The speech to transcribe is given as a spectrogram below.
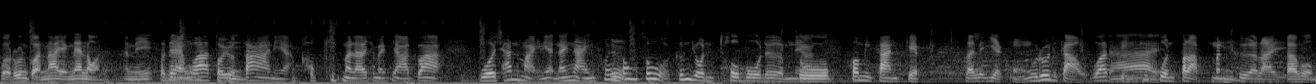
กว่ารุ่นก่อนหน้าอย่างแน่นอน อันนี้แสดงว่าอืมโตโยต้าเนี่ยเขาคิดมาแล้วใช่ไหมพี่อาร์ตว่าเวอร์ชั่นใหม่เนี่ยไหนๆเขาจะต้องอืมสู้กับเครื่องยนต์โทโบเดิมเนี่ยถูกก็มีการเก็บรายละเอียดของรุ่นเก่าว่าใช่สิ่งที่ควรปรับมันอืมคืออะไรครับผม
